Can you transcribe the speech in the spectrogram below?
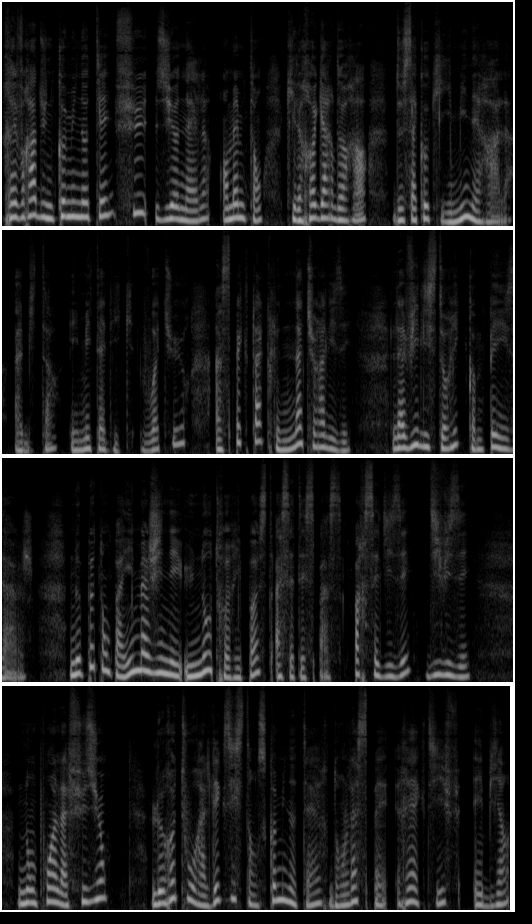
rêvera d'une communauté fusionnelle en même temps qu'il regardera de sa coquille minérale, habitat et métallique, voiture, un spectacle naturalisé, la ville historique comme paysage. Ne peut-on pas imaginer une autre riposte à cet espace, parcellisé, divisé? Non point la fusion, le retour à l'existence communautaire dont l'aspect réactif est bien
